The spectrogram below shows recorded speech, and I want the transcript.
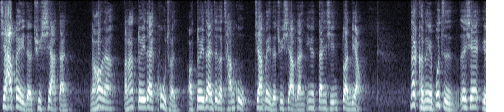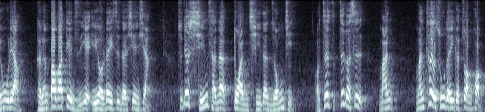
加倍的去下单，然后呢，把它堆在库存啊，堆在这个仓库，加倍的去下单，因为担心断料。那可能也不止那些原物料，可能包括电子业也有类似的现象，所以就形成了短期的融景哦，这这个是蛮蛮特殊的一个状况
